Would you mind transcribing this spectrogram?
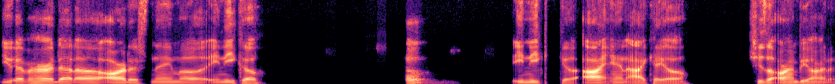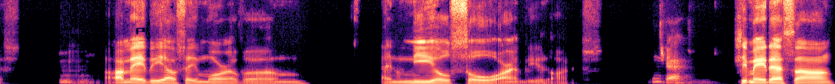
You ever heard that uh artist named uh Iniko? who? Iniko, I N I K O. She's an R and B artist, Mm-mm. or maybe I'll say more of um a neo soul R and B artist. Okay. She made that song.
